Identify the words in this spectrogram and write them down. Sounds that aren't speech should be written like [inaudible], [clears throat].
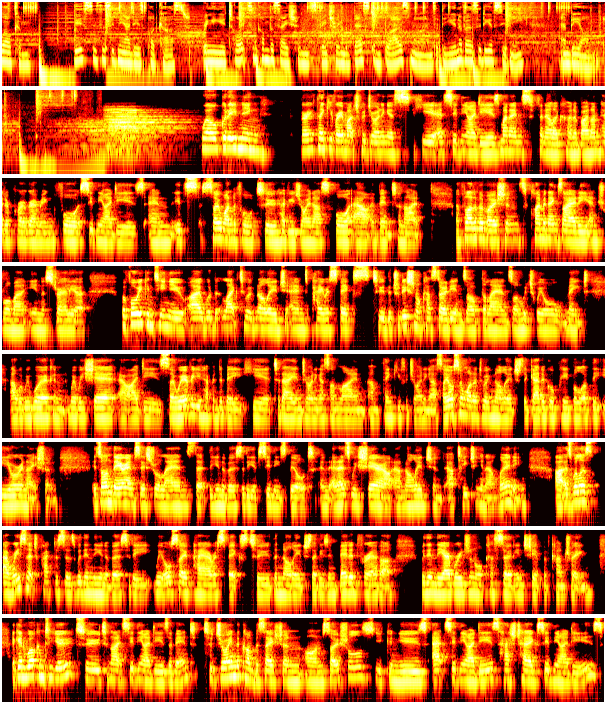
Welcome. This is the Sydney Ideas Podcast, bringing you talks and conversations featuring the best and brightest minds at the University of Sydney and beyond. Well, good evening. Very, thank you very much for joining us here at Sydney Ideas. My name is Fenella Kernebone. I'm head of programming for Sydney Ideas, and it's so wonderful to have you join us for our event tonight. A flood of emotions, climate anxiety, and trauma in Australia. Before we continue, I would like to acknowledge and pay respects to the traditional custodians of the lands on which we all meet, uh, where we work and where we share our ideas. So, wherever you happen to be here today and joining us online, um, thank you for joining us. I also wanted to acknowledge the Gadigal people of the Eora Nation. It's on their ancestral lands that the University of Sydney's built. And, and as we share our, our knowledge and our teaching and our learning, uh, as well as our research practices within the university, we also pay our respects to the knowledge that is embedded forever within the Aboriginal custodianship of country. Again, welcome to you to tonight's Sydney Ideas event. To join the conversation on socials, you can use at Sydney Ideas, hashtag Sydney Ideas.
